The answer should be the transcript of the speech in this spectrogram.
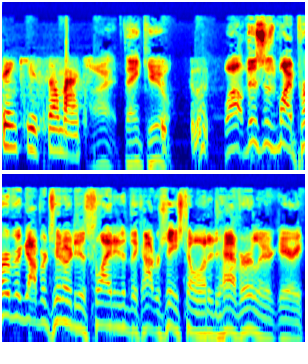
thank you so much. All right, thank you. Well, this is my perfect opportunity to slide into the conversation I wanted to have earlier, Gary.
